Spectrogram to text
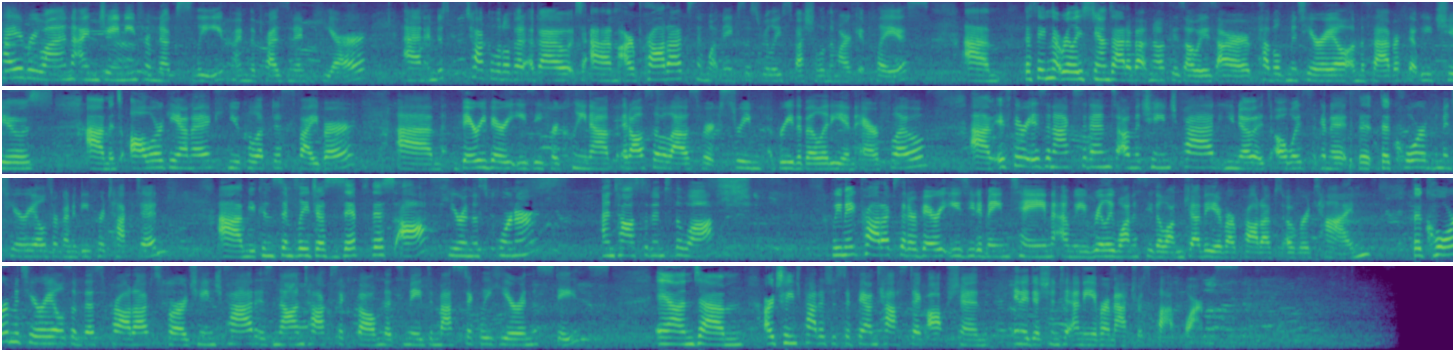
Hi everyone, I'm Jamie from Nook Sleep. I'm the president here, and I'm just going to talk a little bit about um, our products and what makes us really special in the marketplace. Um, the thing that really stands out about Nook is always our pebbled material and the fabric that we choose. Um, it's all organic eucalyptus fiber. Um, very, very easy for cleanup. It also allows for extreme breathability and airflow. Uh, if there is an accident on the change pad, you know it's always going to, the, the core of the materials are going to protected. Um, you can simply just zip this off here in this corner and toss it into the wash. We make products that are very easy to maintain and we really want to see the longevity of our products over time. The core materials of this product for our change pad is non-toxic foam that's made domestically here in the States. And um, our change pad is just a fantastic option in addition to any of our mattress platforms.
